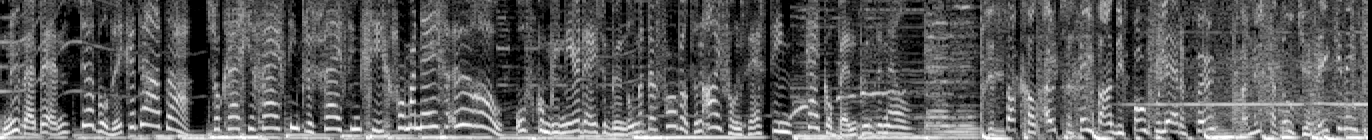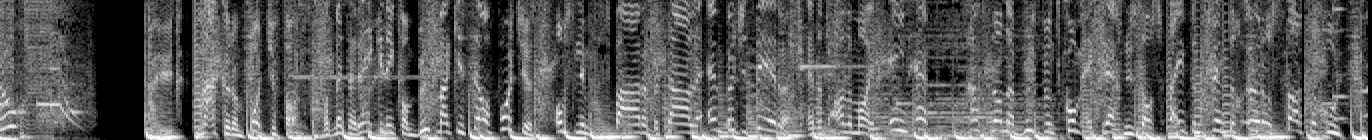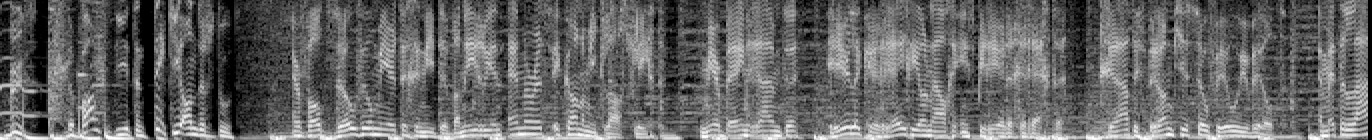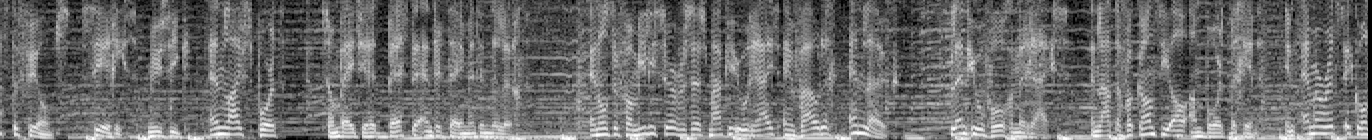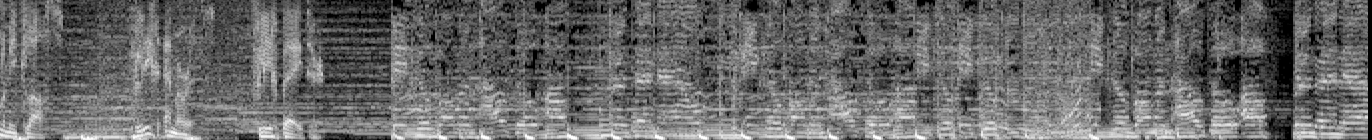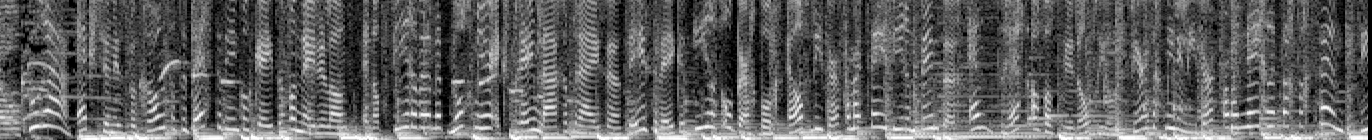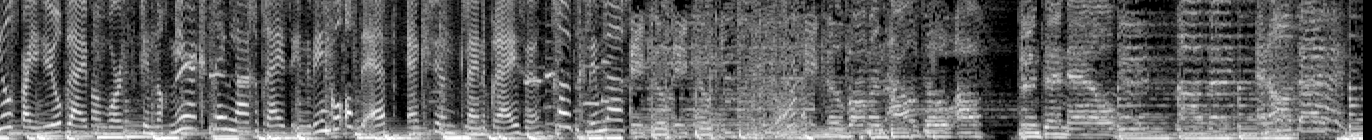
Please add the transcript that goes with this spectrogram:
Nu bij Ben, dubbel dikke data. Zo krijg je 15 plus 15 gig voor maar 9 euro. Of combineer deze bundel met bijvoorbeeld een iPhone 16. Kijk op ben.nl. Je zakgeld uitgegeven aan die populaire föhn, maar nu staat ook je rekening droog? Maak er een potje van, want met de rekening van Buut maak je zelf potjes. Om slim te sparen, betalen en budgetteren. En dat allemaal in één app. Ga snel naar Buut.com en krijg nu zelfs 25 euro startegoed. Buut, de bank die het een tikkie anders doet. Er valt zoveel meer te genieten wanneer u in Emirates Economy Class vliegt. Meer beenruimte, heerlijke regionaal geïnspireerde gerechten. Gratis drankjes zoveel u wilt. En met de laatste films, series, muziek en live sport... zo'n beetje het beste entertainment in de lucht. En onze familieservices maken uw reis eenvoudig en leuk. Plan uw volgende reis en laat de vakantie al aan boord beginnen. In Emirates Economy Class. Vlieg Emirates. Vlieg beter. Ik wil van mijn auto af.nl Ik wil van mijn auto af. Ik wil, ik wil, wil van mijn auto af.nl Hoera! Action is bekroond tot de beste winkelketen van Nederland. En dat vieren we met nog meer extreem lage prijzen. Deze week een Iris opbergbox 11 liter voor maar 2,24. En Dreft afwasmiddel 340 milliliter voor maar 89 cent. Deals waar je heel blij van wordt. Vind nog meer extreem lage prijzen in de winkel of de app. Action. Kleine prijzen. Grote glimlach. Ik wil, ik wil, ik wil van mijn auto af.nl Nu, later en altijd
